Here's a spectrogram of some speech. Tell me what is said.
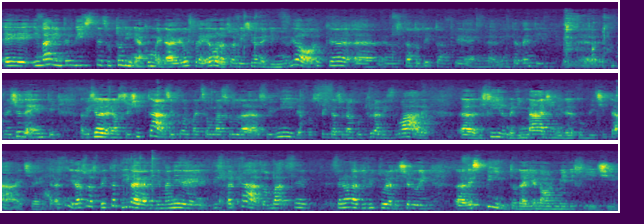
e in varie interviste sottolinea come da europeo la sua visione di New York, eh, è stato detto anche in interventi eh, precedenti, la visione delle nostre città si forma insomma sul, sui media, costruita su una cultura visuale, eh, di film, di immagini, delle pubblicità, eccetera. Quindi la sua aspettativa era di rimanere distaccato, ma se, se non addirittura, dice lui, eh, respinto dagli enormi edifici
